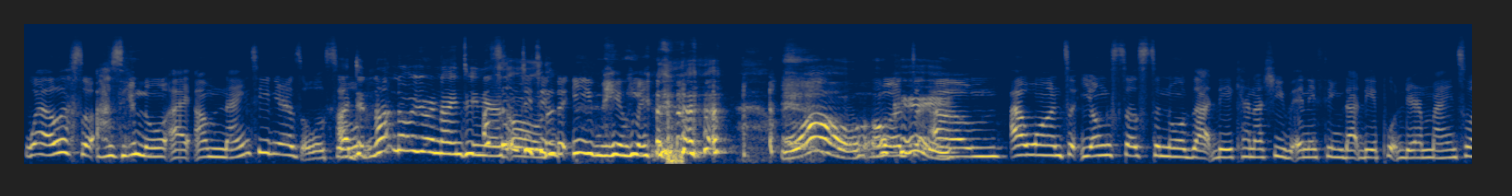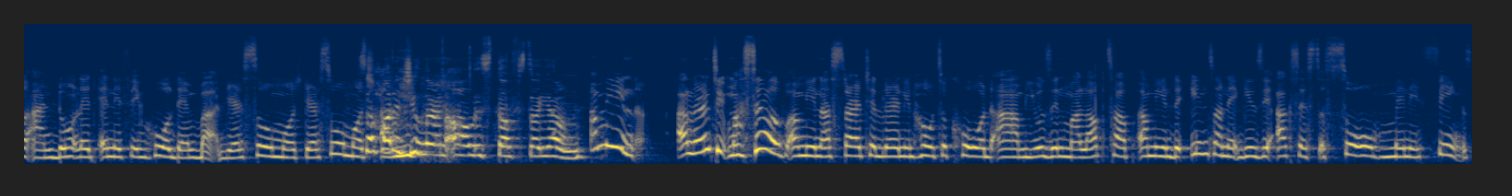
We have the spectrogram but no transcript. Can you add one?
Well, so as you know, I am 19 years old. So I did not know you were 19 years old. I sent it in the email, man. wow. Okay. But, um, I want youngsters to know that they can achieve anything that they put their mind to, and don't let anything hold them back. There's so much. There's so much. So how um, did you learn all this stuff so young? I mean. I learned it myself. I mean, I started learning how to code um, using my laptop. I mean, the internet gives you access to so many things.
